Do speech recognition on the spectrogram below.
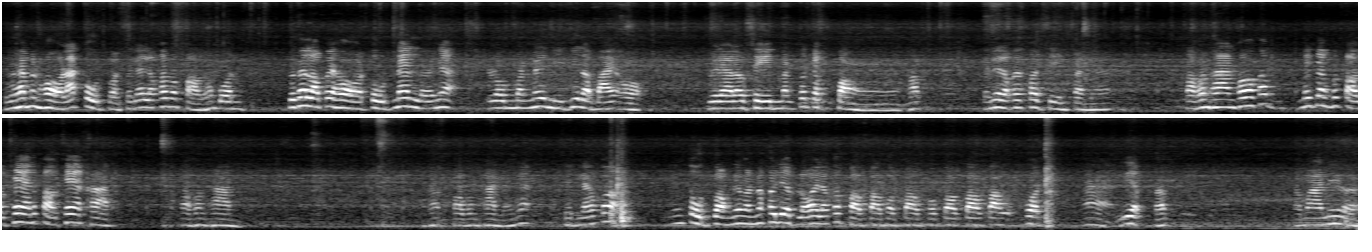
หรือให้มันห่อรัดตูดก่อนเสร็จแล้วเราค่อยมาเป่าข้างบน คือถ้าเราไปห่อตูดแน่นเลยเนี่ย ลมมันไม่มีที่ระบายออก เวลาเราซีนมันก็จะป่องครับแต่นี่เราค่อยๆซีนไปนะเป่าพันทานเพราะครับไม่จังไปเป่าแช่ถ้าเป่าแช่ขาดเป่าพันทานนะครับเป่าพันทานอย่างเงี้ย เสร็จแล้วก็ยังตูดกล่องเนี่ยมันไม่ค่อยเรียบร้อยแล้วก็เป่าเป่าเป่าเป่าเป่าเป่าเป่ากดอ่าเรียบครับประมาณนี้เลย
